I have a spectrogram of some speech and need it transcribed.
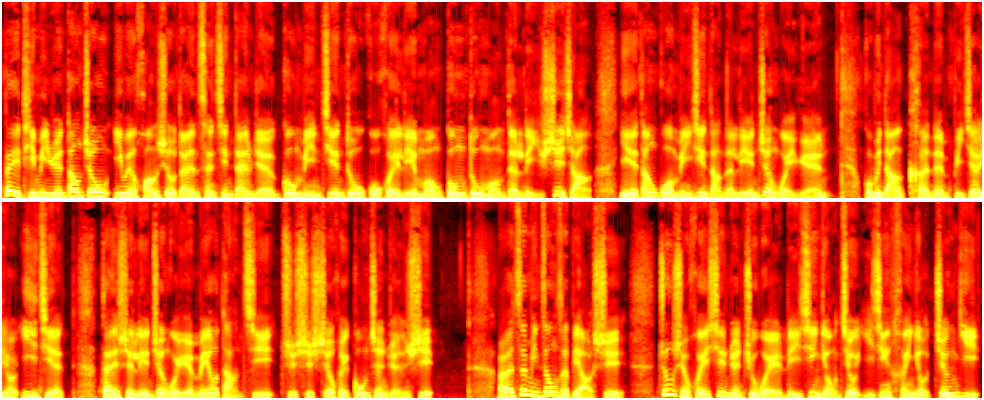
被提名人当中，因为黄秀端曾经担任公民监督国会联盟公都盟的理事长，也当过民进党的廉政委员，国民党可能比较有意见，但是廉政委员没有党籍，只是社会公正人士。而曾明宗则表示，中选会现任主委李进勇就已经很有争议。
